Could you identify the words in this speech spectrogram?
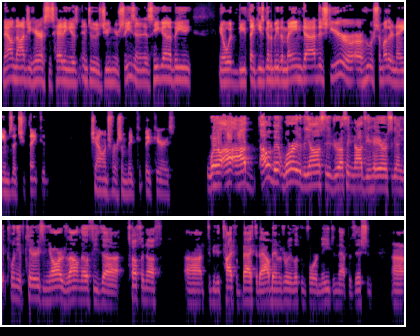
Now Najee Harris is heading his, into his junior season. And is he going to be you know, do you think he's going to be the main guy this year, or, or, who are some other names that you think could challenge for some big big carries. Well, I, I am a bit worried to be honest with you, Drew. I think Najee Harris is going to get plenty of carries and yards. I don't know if he's uh, tough enough uh, to be the type of back that Alabama's really looking for and needs in that position. Uh,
